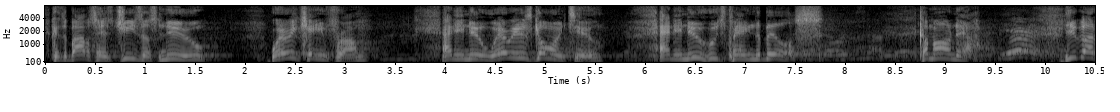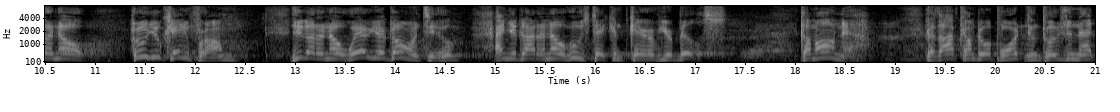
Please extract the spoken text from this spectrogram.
Because the Bible says Jesus knew where he came from, and he knew where he was going to, and he knew who's paying the bills. Come on now. You got to know who you came from, you got to know where you're going to, and you got to know who's taking care of your bills. Come on now. Because I've come to a point conclusion that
